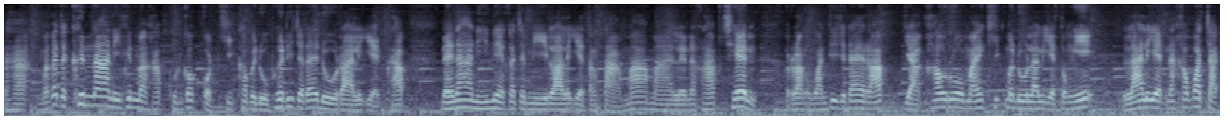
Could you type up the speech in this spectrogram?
นะฮะมันก็จะขึ้นหน้านี้ขึ้นมาครับ คุณก็กดคลิกเข้าไปดูเพื่อที่จะได้ดูรายละเอียดครับ ในหน้านี้เนี่ยก็จะมีรายละเอียดต่างๆ มากมายเลยนะครับ เช่น รางวัลที่จะได้รับอยากเข้าร่วมไหมคลิกมาดูรายละเอียดตรงนี้ รายละเอียดนะครับว่าจัด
